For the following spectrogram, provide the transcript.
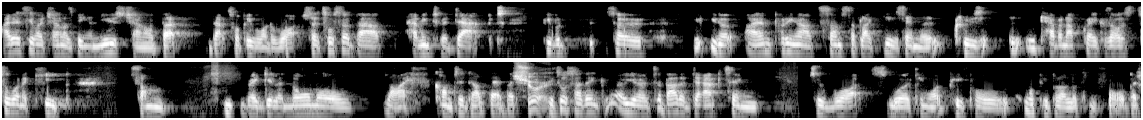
I don't see my channel as being a news channel, but that's what people want to watch. So it's also about having to adapt. People so you know, I am putting out some stuff like you saying the cruise uh, cabin upgrade because I still want to keep some regular, normal life content out there. But sure, it's also I think uh, you know it's about adapting to what's working, what people what people are looking for. But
